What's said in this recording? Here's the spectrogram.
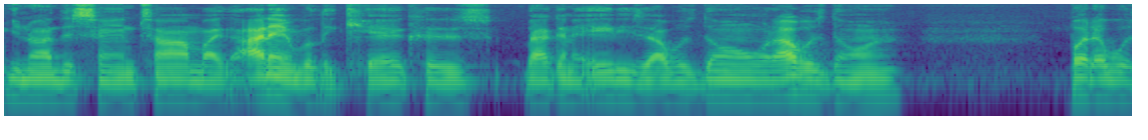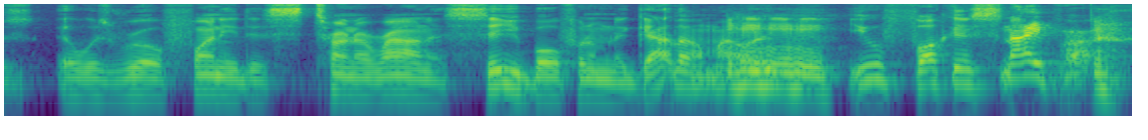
you know at the same time, like I didn't really care because back in the '80s I was doing what I was doing. But it was it was real funny to s- turn around and see both of them together. I'm like, "Oh, you fucking sniper.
